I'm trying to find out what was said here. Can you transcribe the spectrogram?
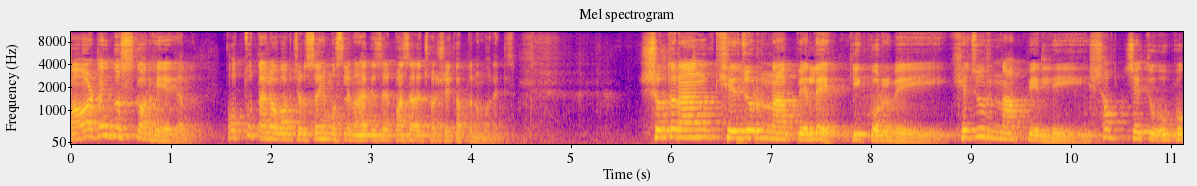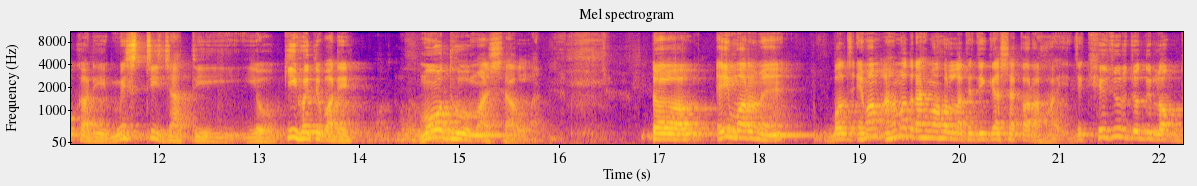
পাওয়াটাই দুষ্কর হয়ে গেল। কত তাহলে অভাব ছিল সহি মুসলিম হাদিসের পাঁচ হাজার ছয়শো একাত্তর নম্বর হাদিস। সুতরাং খেজুর না পেলে কি করবে? খেজুর না পেলে সবচেয়ে উপকারী মিষ্টি জাতীয় কি হইতে পারে? মধু, মাশাআল্লাহ। তো এই মর্মে বলছে, ইমাম আহমদ রাহমাহুল্লাহকে জিজ্ঞাসা করা হয় যে, খেজুর যদি লব্ধ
